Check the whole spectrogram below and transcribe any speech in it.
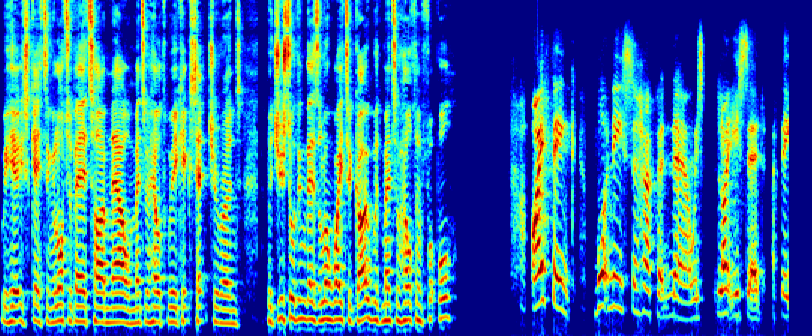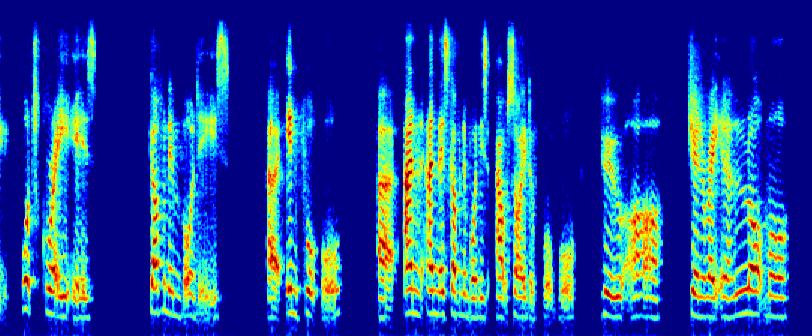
We hear it's getting a lot of airtime now Mental Health Week, etc. And but do you still think there's a long way to go with mental health in football? I think what needs to happen now is, like you said, I think what's great is governing bodies uh, in football, uh, and and there's governing bodies outside of football who are generating a lot more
